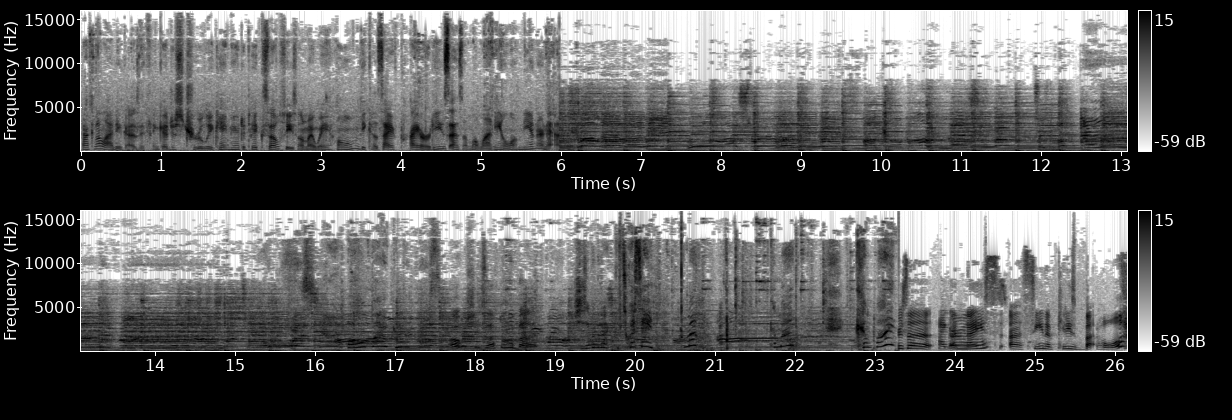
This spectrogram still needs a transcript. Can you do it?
Not gonna lie to you guys, I think I just truly came here to take selfies on my way home because I have priorities as a millennial on the internet. She's up in the butt. She's up in the butt. Let's go inside. Come on. Come on. Come on. There's a, Hi, a nice uh, scene of Kitty's butthole.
